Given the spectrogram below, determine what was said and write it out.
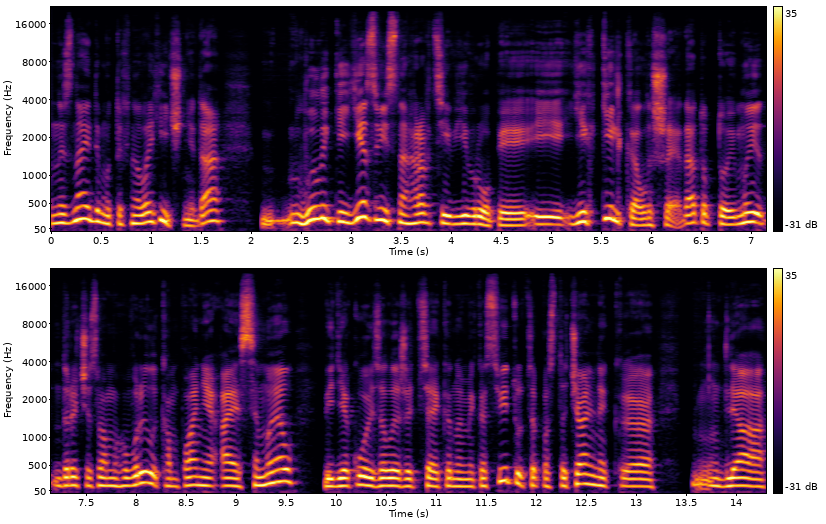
не знайдемо технологічні. Да. Великі є, звісно, гравці в Європі, і їх кілька лише. Да. Тобто, і ми, до речі, з вами говорили, компанія ASML, від якої залежить вся економіка світу, це постачальник е, для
